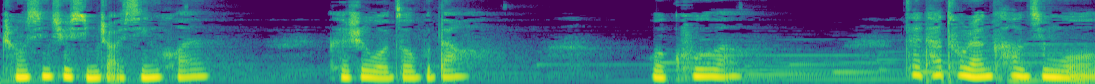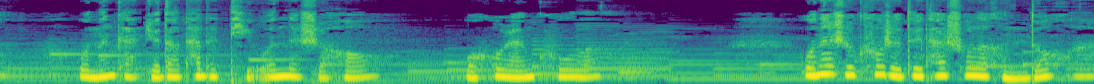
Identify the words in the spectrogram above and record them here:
重新去寻找新欢。可是我做不到。我哭了，在他突然靠近我，我能感觉到他的体温的时候，我忽然哭了。我那时哭着对他说了很多话，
